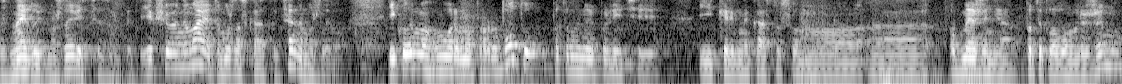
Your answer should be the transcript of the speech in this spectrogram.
знайдуть можливість це зробити. Якщо його немає, то можна сказати, це неможливо. І коли ми говоримо про роботу патрульної поліції і керівника стосовно е, обмеження по тепловому режиму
